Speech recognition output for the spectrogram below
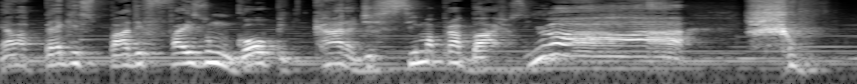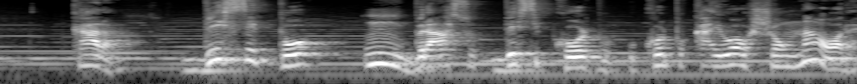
ela pega a espada e faz um golpe, cara, de cima para baixo, assim. Ah! Cara, decepou um braço desse corpo. O corpo caiu ao chão na hora.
